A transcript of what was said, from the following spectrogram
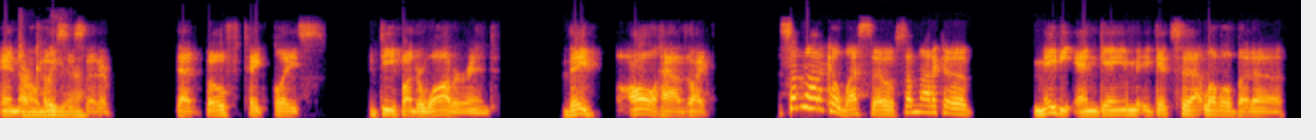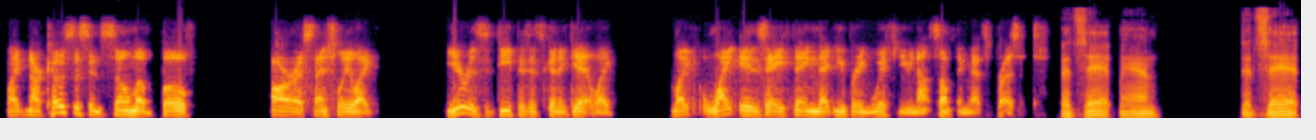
and Narcosis yeah. that are that both take place deep underwater and they all have like Subnautica less so. Subnautica maybe Endgame it gets to that level, but uh like Narcosis and Soma both are essentially like you're as deep as it's going to get like like light is a thing that you bring with you not something that's present That's it, man. That's it.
